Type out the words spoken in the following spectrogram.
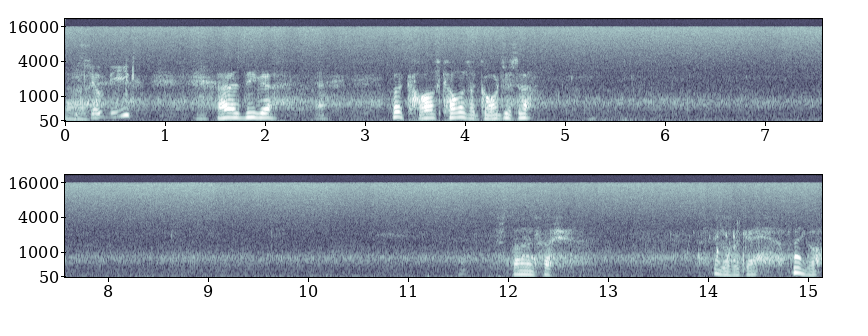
It's so deep. Uh, that is deep, yeah. Look, colours, colours are gorgeous there. Stunning fish. There you go, okay. There you go.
